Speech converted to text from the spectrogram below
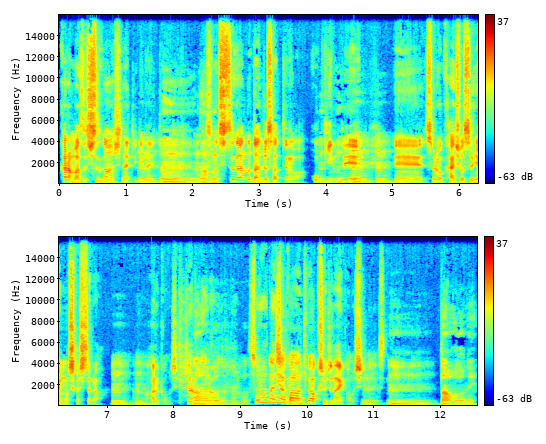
からまず出願しないといけないと。うんなるほどその出願の男女差っていうのが大きいので、うんうんえーそれを解消するにはもしかしたら、うんうんあるかもしれない。なるほどなるほどそんなにアファーティブはアクションじゃないかもしれないですうね。ん。なるほどね。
